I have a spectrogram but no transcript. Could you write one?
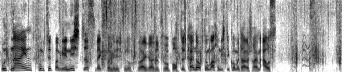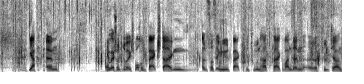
Und nein, funktioniert bei mir nicht, das wächst bei mir nicht genug. Sag ich dazu. Braucht euch keine Hoffnung machen, nicht die Kommentare schreiben. Aus. Ja, ähm, haben wir schon drüber gesprochen, Bergsteigen, alles was irgendwie mit Berg zu tun hat, Bergwandern äh, füllt ja einen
